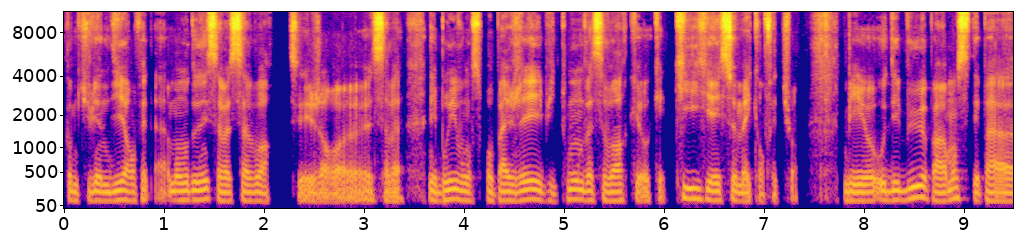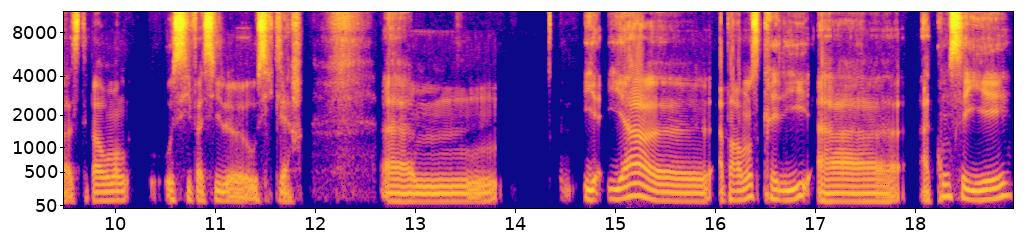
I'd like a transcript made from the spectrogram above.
comme tu viens de dire, en fait, à un moment donné, ça va se savoir. C'est genre, euh, ça va, les bruits vont se propager et puis tout le monde va savoir que, ok, qui est ce mec en fait, tu vois. Mais euh, au début, apparemment, c'était pas, c'était pas vraiment aussi facile, euh, aussi clair. Il y, a apparemment Screlly a, a conseillé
